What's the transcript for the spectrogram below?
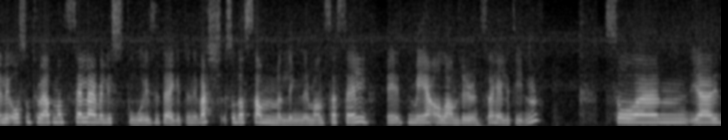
eller også tror jeg at man selv er veldig stor i sitt eget univers, så da sammenligner man seg selv eh, med alle andre rundt seg hele tiden. Så um, jeg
